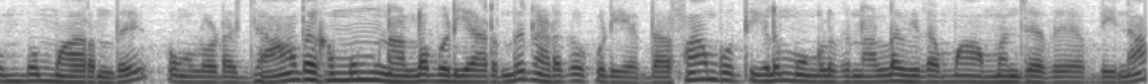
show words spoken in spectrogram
கும்பமாக இருந்து உங்களோட ஜாதகமும் நல்லபடியாக இருந்து நடக்கக்கூடிய தசாம்பூத்திகளும் உங்களுக்கு நல்ல விதமாக அமைஞ்சது அப்படின்னா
